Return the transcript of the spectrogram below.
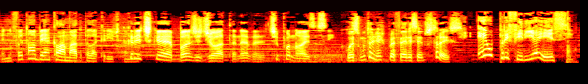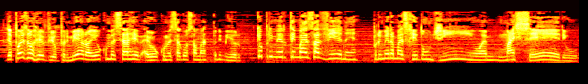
Ele não foi tão bem aclamado pela crítica. né? Crítica é band idiota, né, velho? Tipo nós, assim. Conheço muita gente que prefere esse aí dos três. Eu preferia esse. Depois eu revi o primeiro, aí eu comecei a re- eu comecei a gostar mais do primeiro. Porque o primeiro tem mais a ver, né? O primeiro é mais redondinho, é mais sério.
